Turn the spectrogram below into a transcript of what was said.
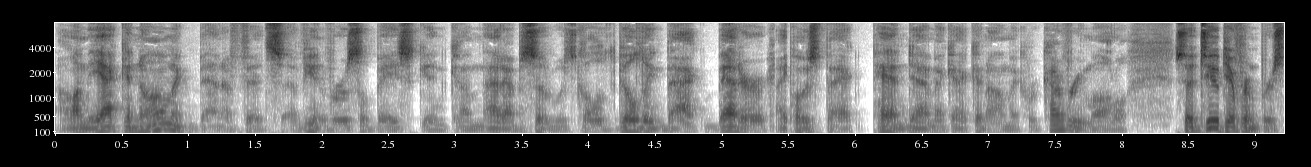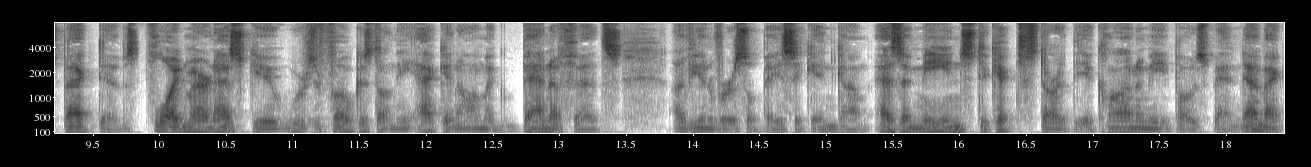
on the economic benefits of universal basic income. That episode was called Building Back Better, a post pandemic economic recovery model. So, two different perspectives. Floyd Marinescu was focused on the economic benefits of universal basic income as a means to kickstart the economy post pandemic,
